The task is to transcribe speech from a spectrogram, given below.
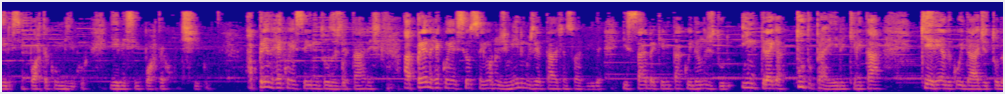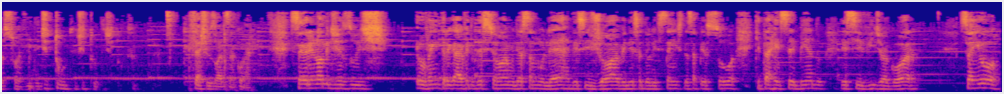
Ele se importa comigo e ele se importa contigo. Aprenda a reconhecer Ele em todos os detalhes. Aprenda a reconhecer o Senhor nos mínimos detalhes na sua vida. E saiba que Ele está cuidando de tudo. E entrega tudo para Ele, que Ele está querendo cuidar de toda a sua vida. De tudo, de tudo, de tudo. Feche os olhos agora. Senhor, em nome de Jesus, eu venho entregar a vida desse homem, dessa mulher, desse jovem, desse adolescente, dessa pessoa que está recebendo esse vídeo agora. Senhor,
